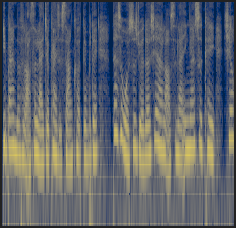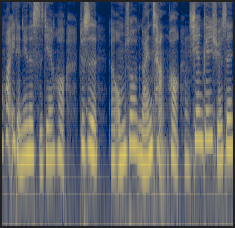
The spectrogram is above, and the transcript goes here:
一般都是老师来就开始上课，对不对？但是我是觉得现在老师来应该是可以先花一点点的时间哈，就是呃我们说暖场哈，先跟学生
